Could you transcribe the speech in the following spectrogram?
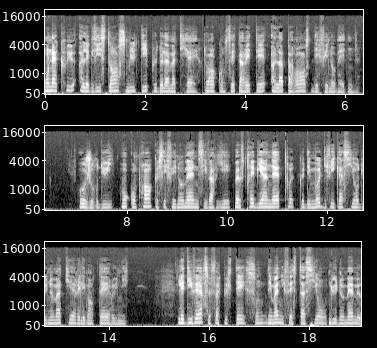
on a cru à l'existence multiple de la matière, tant qu'on s'est arrêté à l'apparence des phénomènes. Aujourd'hui, on comprend que ces phénomènes si variés peuvent très bien n'être que des modifications d'une matière élémentaire unique. Les diverses facultés sont des manifestations d'une même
